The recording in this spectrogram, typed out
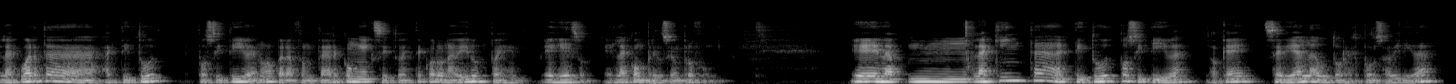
la cuarta actitud positiva ¿no? para afrontar con éxito este coronavirus, pues es eso, es la comprensión profunda. Eh, mm, la, quinta actitud positiva. Sería la autorresponsabilidad.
